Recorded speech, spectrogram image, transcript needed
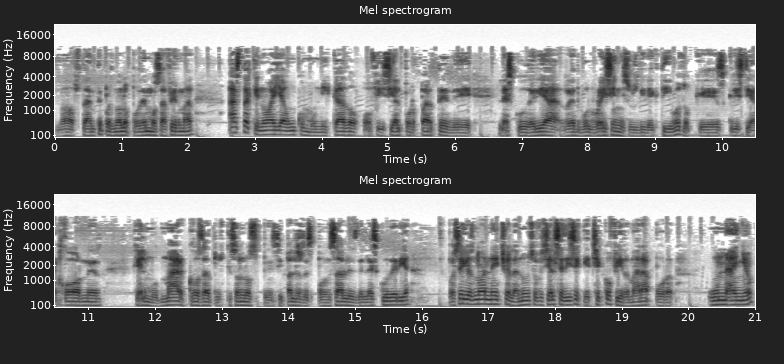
no obstante, pues no lo podemos afirmar hasta que no haya un comunicado oficial por parte de la escudería Red Bull Racing y sus directivos, lo que es Christian Horner, Helmut Marcos, que son los principales responsables de la escudería, pues ellos no han hecho el anuncio oficial. Se dice que Checo firmará por un año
